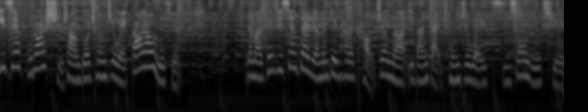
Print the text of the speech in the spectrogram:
一些服装史上多称之为高腰襦裙。那么根据现在人们对它的考证呢，一般改称之为齐胸襦裙。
